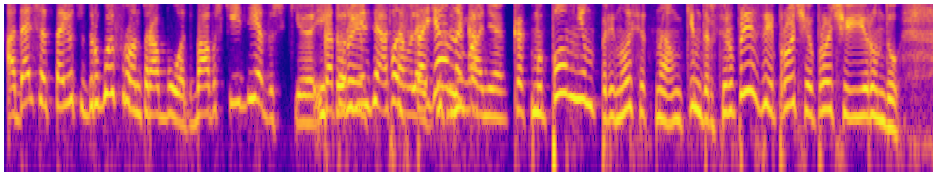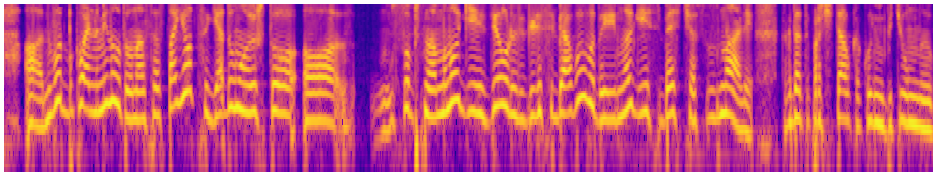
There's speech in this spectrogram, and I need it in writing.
а дальше остается другой фронт работ, бабушки и дедушки, их которые нельзя постоянно, как, как мы помним, приносят нам киндер-сюрпризы и прочую-прочую ерунду. А, ну вот буквально минута у нас остается, я думаю, что а, собственно, многие сделали для себя выводы, и многие себя сейчас узнали. Когда ты прочитал какую-нибудь умную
